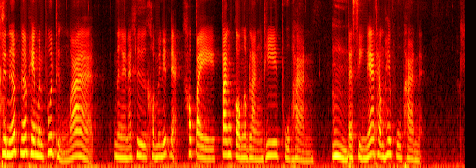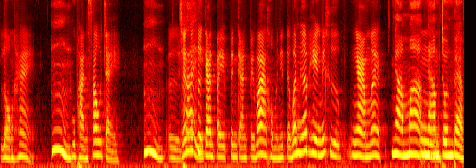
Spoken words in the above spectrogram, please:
คือเนื้อเนื้อเพลงมันพูดถึงว่า ยังไงนะคือคอมมิวนิสต์เนี่ยเข้าไปตั้งกองกำลังที่ภูพานอืมแต่สิ่งเนี้ยทำให้ภูพานเนี่ยร้องไห้อืมภูพานเศร้าใจอืมเออนั่นก็ใช่คือการไปเป็นการไปว่าคอมมิวนิสต์แต่ว่าเนื้อเพลงนี่คืองามมาก งามมากอืมงามจนแบบ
